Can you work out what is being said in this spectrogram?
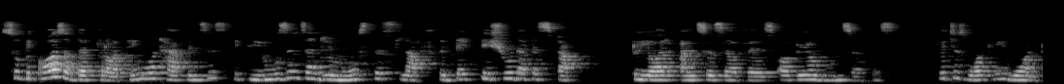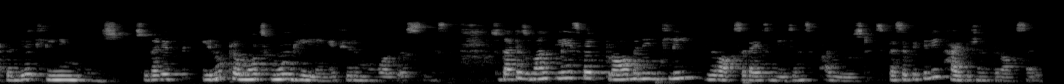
So because of that frothing, what happens is it loosens and removes the slough, the dead tissue that is stuck to your ulcer surface or to your wound surface, which is what we want when we are cleaning wounds. So that it, you know, promotes wound healing if you remove all those things. So that is one place where prominently your oxidizing agents are used, specifically hydrogen peroxide.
